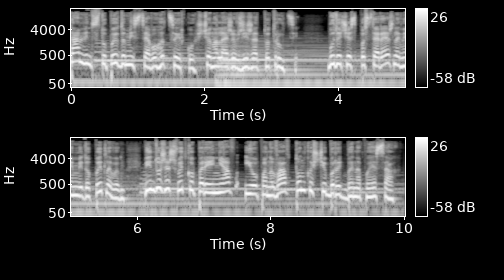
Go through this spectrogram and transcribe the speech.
Там він вступив до місцевого цирку, що належав Жіжетто Труці. Будучи спостережливим і допитливим, він дуже швидко перейняв і опанував тонкощі боротьби на поясах.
